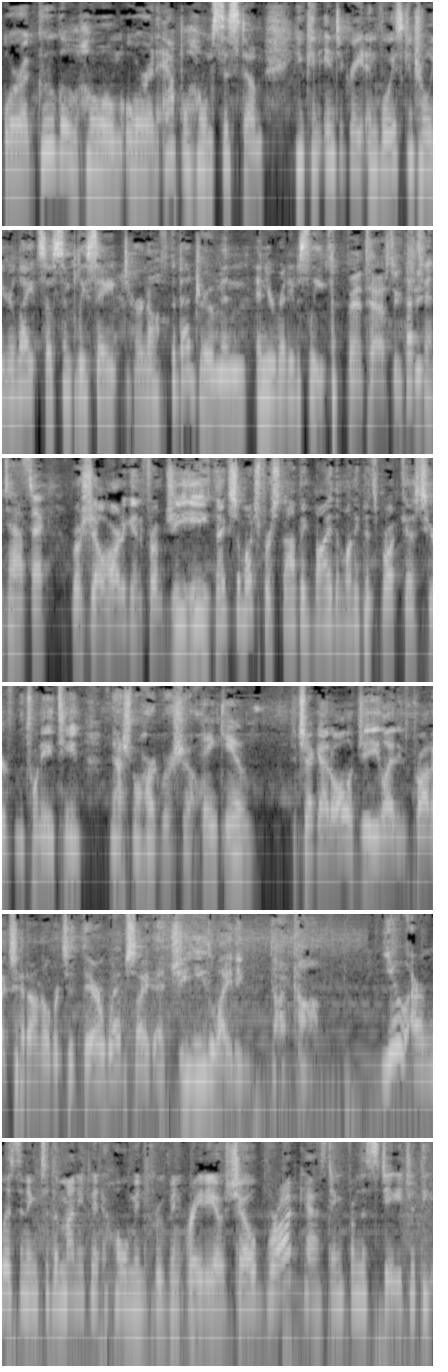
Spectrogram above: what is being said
or a Google Home or an Apple Home system, you can integrate and voice control your light. So simply say, turn off the bedroom, and, and you're ready to sleep. Fantastic. That's G- fantastic. Rochelle Hardigan from GE, thanks so much for stopping by the Money Pits broadcast here from the 2018 National Hardware Show. Thank you. To check out all of GE Lighting's products, head on over to their website at gelighting.com. You are listening to the Money Pit Home Improvement Radio Show, broadcasting from the stage at the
